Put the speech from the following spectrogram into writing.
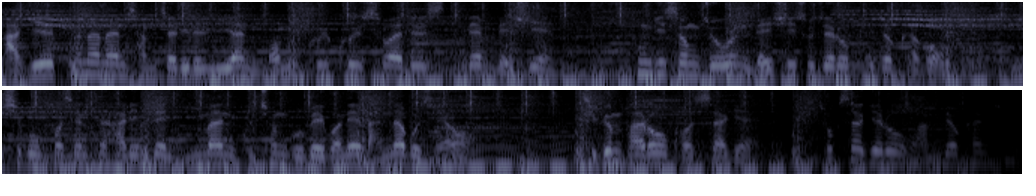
아기의 편안한 잠자리를 위한 머미쿨쿨 스와들 스트랩 메쉬엔 통기성 좋은 메쉬 소재로 쾌적하고 25% 할인된 29,900원에 만나보세요. 지금 바로 겉싸게, 속싸게로 완벽한 숨...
